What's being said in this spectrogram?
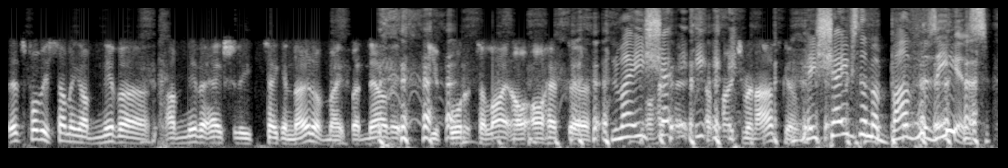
That's probably something I've never I've never actually taken note of, mate. But now that you've brought it to light, I'll, I'll have to Mate, he, sha- have to approach him and ask him. he shaves them above his ears.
